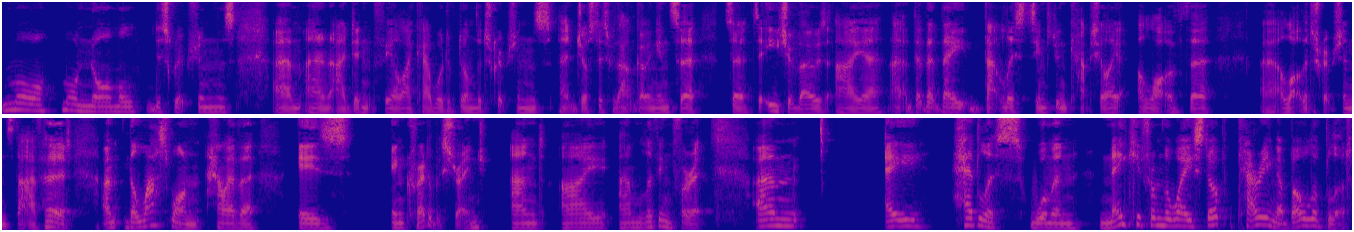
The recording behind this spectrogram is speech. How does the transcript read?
more more normal descriptions, um, and I didn't feel like I would have done the descriptions uh, justice without going into to, to each of those. I uh, that that they that list seems to encapsulate a lot of the uh, a lot of the descriptions that I've heard. Um, the last one, however, is incredibly strange, and I am living for it. Um, a headless woman, naked from the waist up, carrying a bowl of blood.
